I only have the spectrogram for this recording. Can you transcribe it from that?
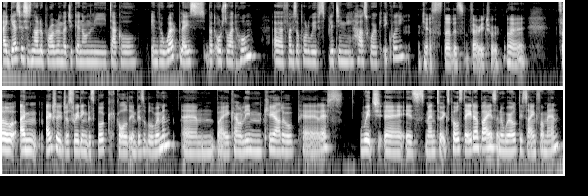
I guess this is not a problem that you can only tackle in the workplace, but also at home. Uh, for example, with splitting housework equally. Yes, that is very true. Uh, so I'm actually just reading this book called Invisible Women um, by Caroline Criado Perez, which uh, is meant to expose data bias in a world designed for men.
